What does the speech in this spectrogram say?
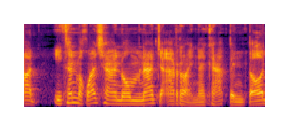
อด อีกท่านบอกว่าชานมน่าจะอร่อยนะคะ เป็นต้น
